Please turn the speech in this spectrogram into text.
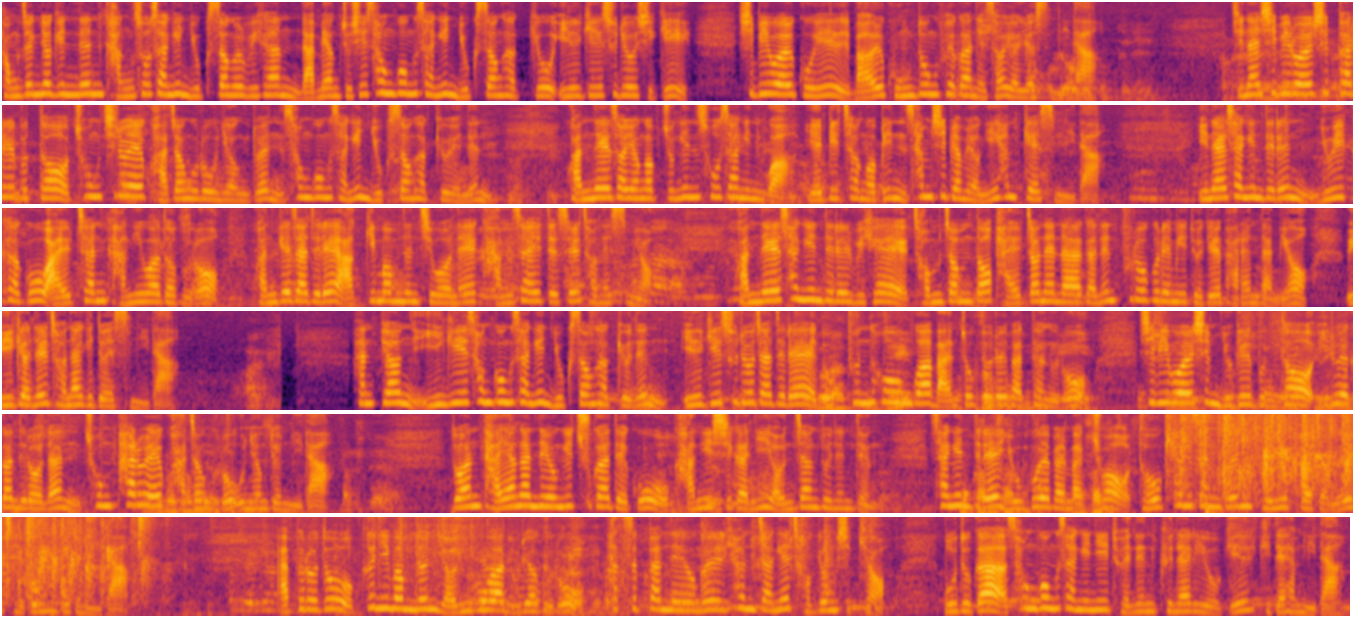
경쟁력 있는 강소상인 육성을 위한 남양주시 성공상인 육성학교 일기 수료식이 12월 9일 마을 공동회관에서 열렸습니다. 지난 11월 18일부터 총 7회 과정으로 운영된 성공상인 육성학교에는 관내에서 영업 중인 소상인과 예비 창업인 30여 명이 함께했습니다. 이날 상인들은 유익하고 알찬 강의와 더불어 관계자들의 아낌없는 지원에 감사의 뜻을 전했으며 관내 상인들을 위해 점점 더 발전해 나아가는 프로그램이 되길 바란다며 의견을 전하기도 했습니다. 한편 2기 성공상인 육성학교는 1기 수료자들의 높은 호응과 만족도를 바탕으로 12월 16일부터 1회가 늘어난 총 8회 과정으로 운영됩니다. 또한 다양한 내용이 추가되고 강의 시간이 연장되는 등 상인들의 요구에 발맞춰 더욱 향상된 교육 과정을 제공하게 됩니다. 앞으로도 끊임없는 연구와 노력으로 학습한 내용을 현장에 적용시켜 모두가 성공 상인이 되는 그날이 오길 기대합니다.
